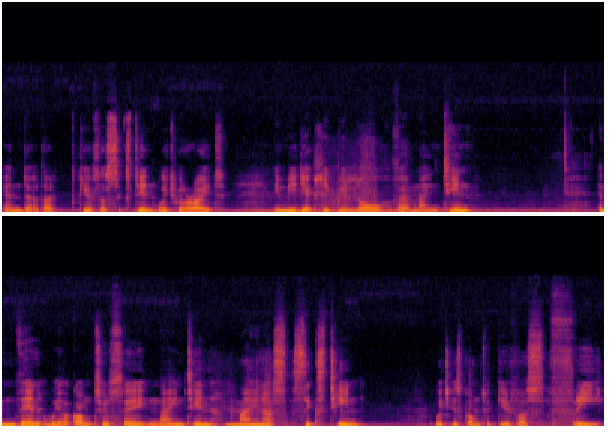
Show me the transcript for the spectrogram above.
and uh, that gives us 16 which we write immediately below the 19 and then we are going to say 19 minus 16 which is going to give us 3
